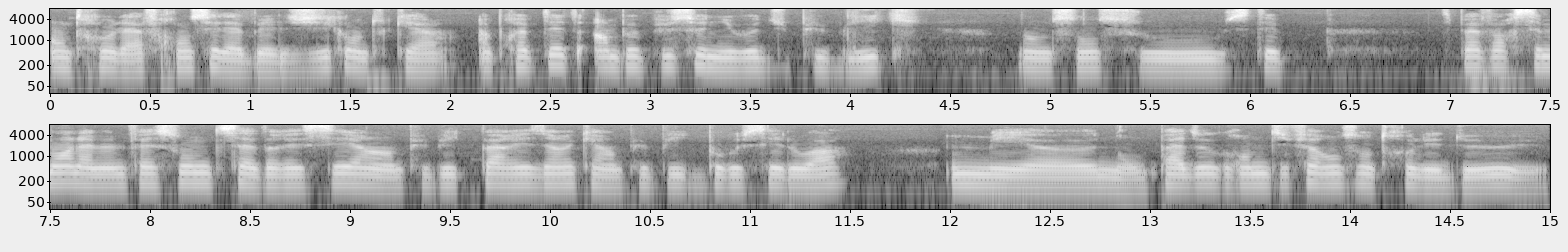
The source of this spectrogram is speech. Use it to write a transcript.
entre la France et la Belgique en tout cas. Après peut-être un peu plus au niveau du public, dans le sens où c'était c'est pas forcément la même façon de s'adresser à un public parisien qu'à un public bruxellois. Mais euh, non, pas de grande différence entre les deux. Et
